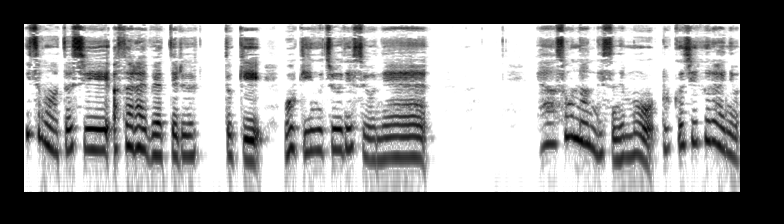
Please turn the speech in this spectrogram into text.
いつも私朝ライブやってる時、ウォーキング中ですよね。いや、そうなんですね。もう6時ぐらいには。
